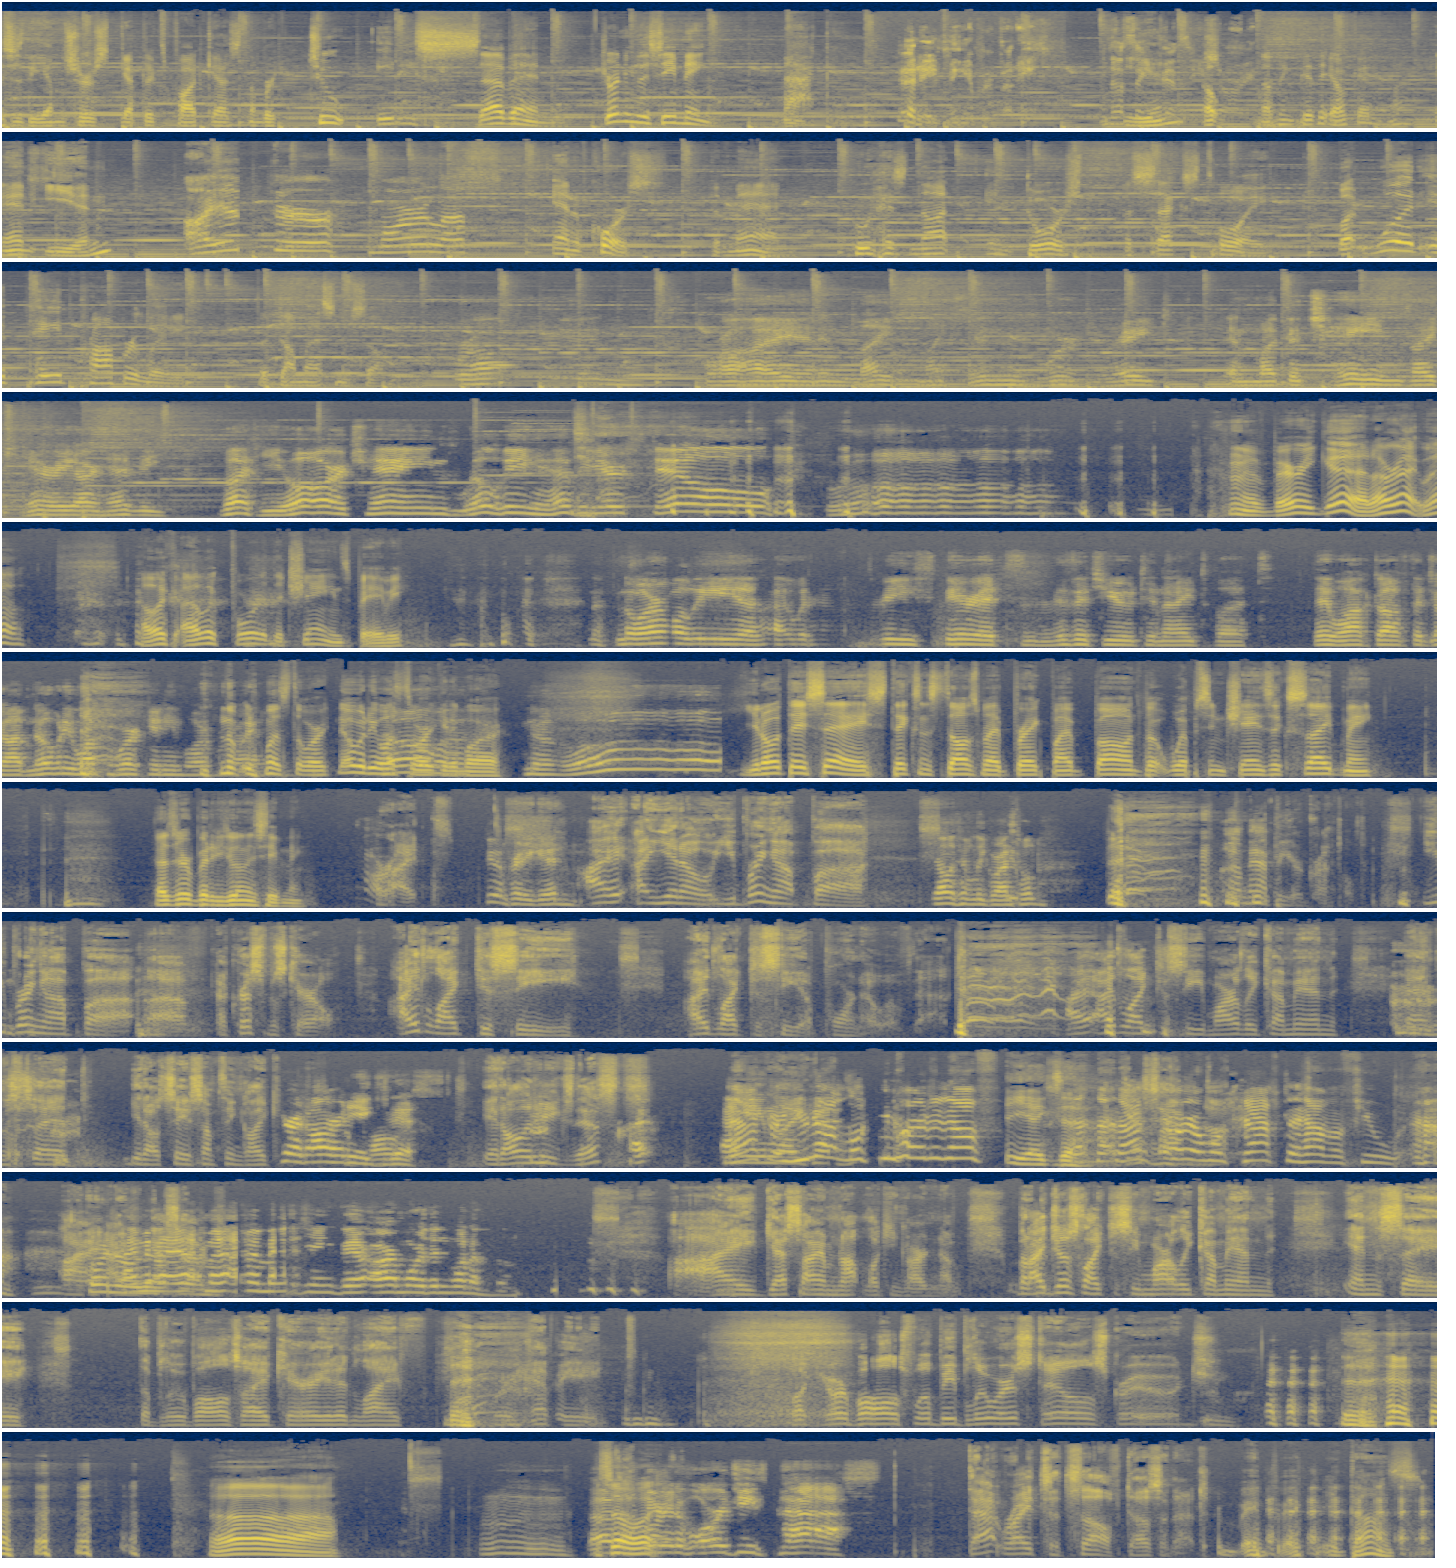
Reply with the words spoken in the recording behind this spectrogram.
This is the Amateur Skeptics Podcast number 287. Joining me this evening, Mac. Good evening, everybody. Nothing Ian. pithy, oh, sorry. nothing pithy. Okay. And Ian. I am here, more or less. And of course, the man who has not endorsed a sex toy, but would if paid properly, the dumbass himself. Ryan, Ryan, in life my sins were great, and my, the chains I carry are heavy. But your chains will be heavier still. Very good. All right. Well, I look I look forward to the chains, baby. Normally, uh, I would have three spirits visit you tonight, but they walked off the job. Nobody wants to work anymore. Nobody wants to work. Nobody wants to work anymore. No. You know what they say: sticks and stones might break my bones, but whips and chains excite me. How's everybody doing this evening? All right. Doing pretty good. I, I, you know, you bring up. Uh, Relatively gruntled. I'm happy you're gruntled. You bring up uh, uh, a Christmas Carol. I'd like to see. I'd like to see a porno of that. I, I'd like to see Marley come in and said, you know, say something like, Sure, it already Oh. exists. "It already exists." I- I Mac, mean, are like, you uh, not looking hard enough? Yeah, exactly. that, that Yes, story I'm almost has to have a few. Uh, I, I, I'm, I'm, I'm, I'm imagining there are more than one of them. I guess I am not looking hard enough. But I'd just like to see Marley come in and say, "The blue balls I carried in life were heavy, but your balls will be bluer still, Scrooge." Ah, Mm, So, uh, the spirit of orgies pass. That writes itself, doesn't it? it, it, it does.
